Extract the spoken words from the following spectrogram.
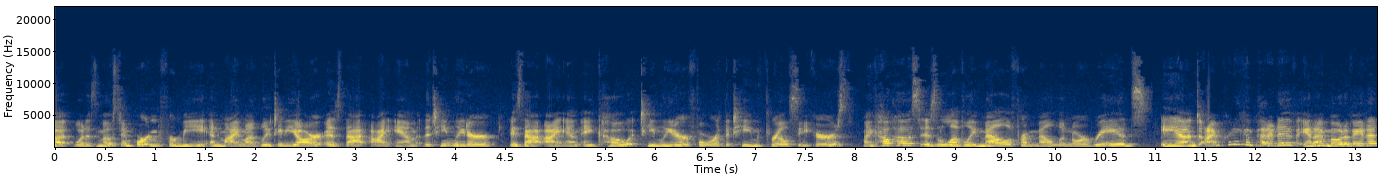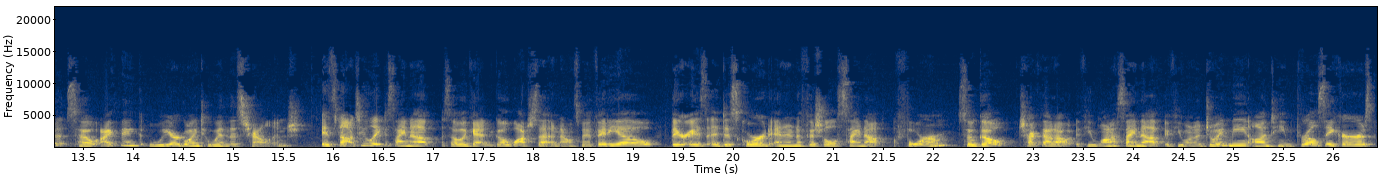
but what is most important for me and my monthly TBR is that I am the team leader, is that I am a co-team leader for the team Thrill Seekers. My co-host is the lovely Mel from Mel Lenore Reads, and I'm pretty competitive and I'm motivated, so I think we are going to win this challenge. It's not too late to sign up, so again, go watch that announcement video. There is a Discord and an official sign up form, so go check that out if you wanna sign up, if you wanna join me on Team Thrill Seekers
